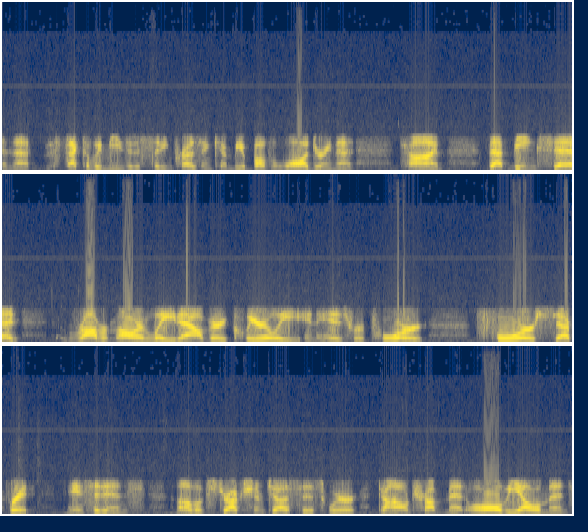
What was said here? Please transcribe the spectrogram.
and that effectively means that a sitting president can be above the law during that time. That being said, Robert Mueller laid out very clearly in his report four separate incidents of obstruction of justice where Donald Trump met all the elements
